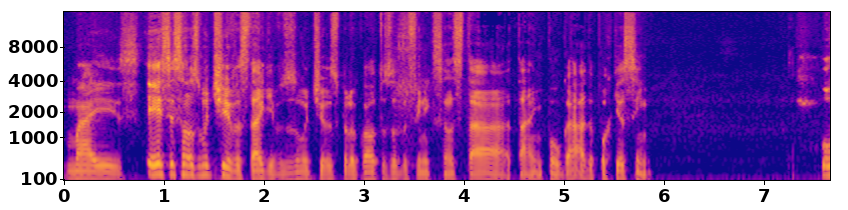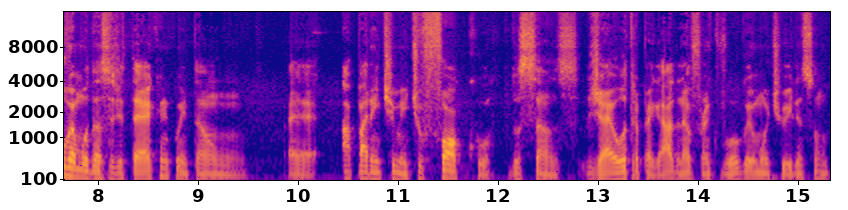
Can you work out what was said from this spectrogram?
mas esses são os motivos, tá, Gibbs? Os motivos pelo qual o torcedor do Phoenix Suns está tá empolgado, porque assim, houve a mudança de técnico, então é, aparentemente o foco do Suns já é outra pegada, né? O Frank Vogel e o Monty Williams são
